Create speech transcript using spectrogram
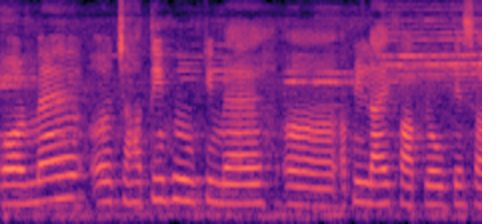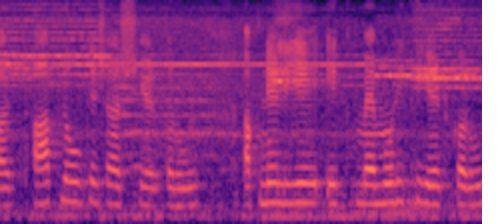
और मैं चाहती हूँ कि मैं अपनी लाइफ आप लोगों के साथ, आप लोगों के साथ शेयर करूँ, अपने लिए एक मेमोरी क्रिएट करूँ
